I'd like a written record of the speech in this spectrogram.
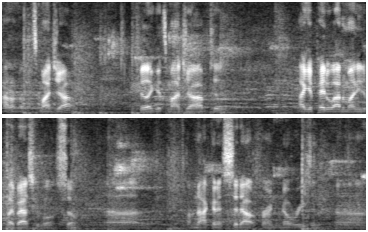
I don't know. It's my job. I feel like it's my job to. I get paid a lot of money to play basketball, so um, I'm not going to sit out for no reason. Um,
